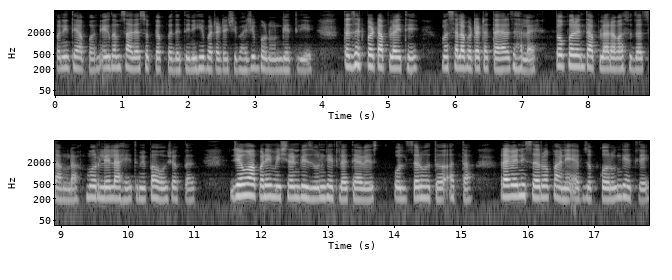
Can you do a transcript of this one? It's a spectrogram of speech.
पण इथे आपण एकदम साध्या सोप्या पद्धतीने ही बटाट्याची भाजी बनवून घेतली आहे. तर झटपट आपला इथे मसाला बटाटा तयार झाला आहे तोपर्यंत आपला रवासुद्धा चांगला मुरलेला आहे तुम्ही पाहू शकतात. जेव्हा आपण हे मिश्रण भिजवून घेतलं त्यावेळेस ओलसर होतं. आत्ता रव्याने सर्व पाणी ॲब्झॉर्ब करून घेतले.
